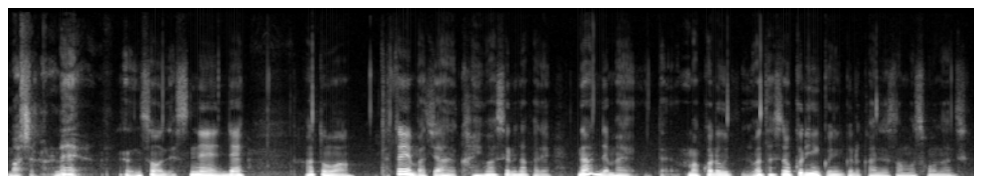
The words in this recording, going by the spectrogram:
ましたからね。うんそうですね。であとは例えばじゃあ会話する中でなんで前まあこれ私のクリニックに来る患者さんもそうなんです。け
